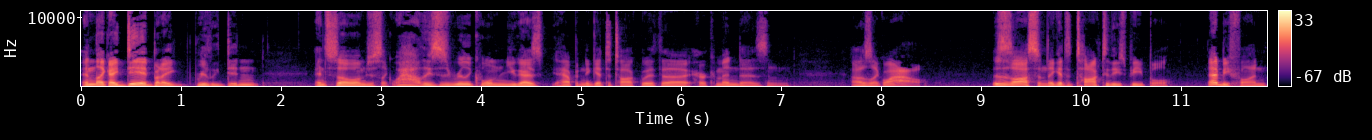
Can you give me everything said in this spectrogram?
And like I did, but I really didn't. And so I'm just like, wow, this is really cool. And you guys happened to get to talk with uh, Erica Mendez, and I was like, wow, this is awesome. They get to talk to these people. That'd be fun.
